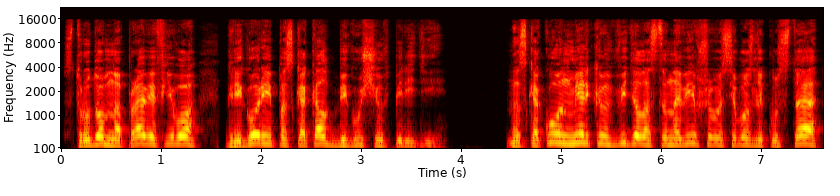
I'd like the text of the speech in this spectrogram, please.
С трудом направив его, Григорий поскакал к бегущим впереди. На скаку он мельком видел остановившегося возле куста,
